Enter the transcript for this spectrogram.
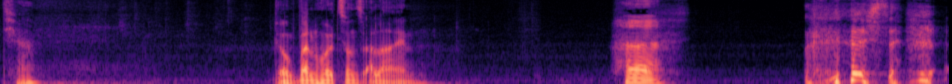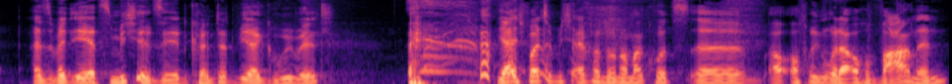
Tja. Irgendwann holt's uns alle ein. Also wenn ihr jetzt Michel sehen könntet, wie er grübelt. ja, ich wollte mich einfach nur noch mal kurz äh, aufregen oder auch warnen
